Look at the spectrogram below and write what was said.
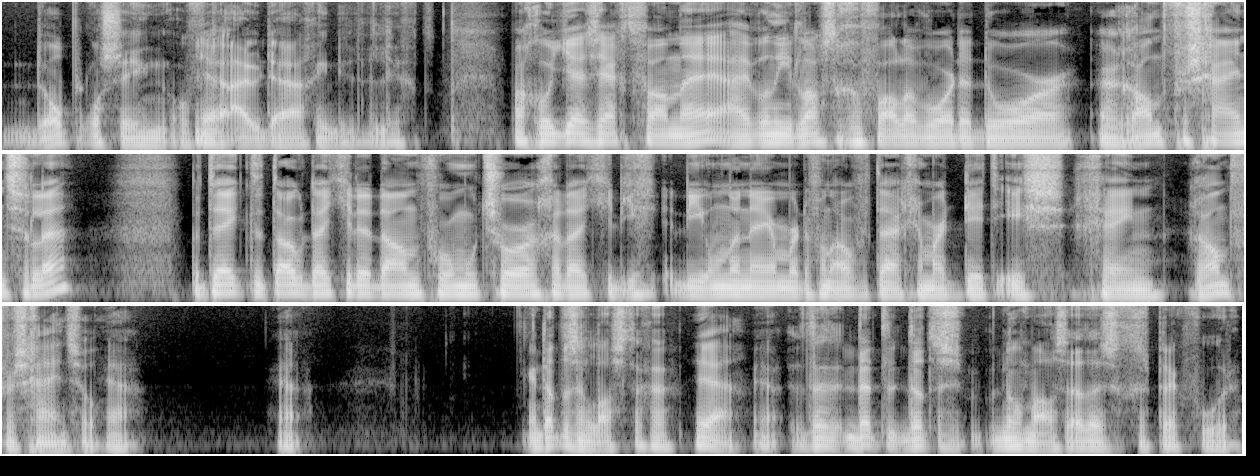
de oplossing of Ja. de uitdaging die er ligt. Maar goed, jij zegt van hè, hij wil niet lastiggevallen worden door randverschijnselen. Betekent het ook dat je er dan voor moet zorgen dat je die, die ondernemer ervan overtuigt, ja, maar dit is geen randverschijnsel? Ja. ja. En dat is een lastige. Ja. Ja, dat, dat, dat is nogmaals, dat is het gesprek voeren.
